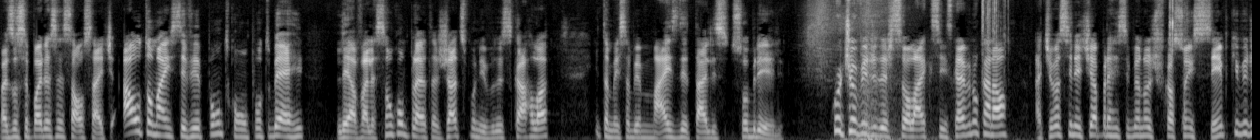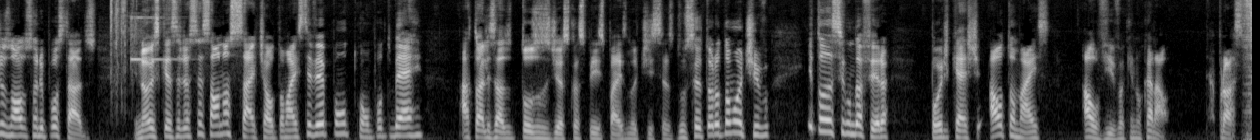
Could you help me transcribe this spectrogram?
mas você pode acessar o site automaistv.com.br, ler a avaliação completa já disponível desse carro lá e também saber mais detalhes sobre ele. Curtiu o vídeo, deixa seu like, se inscreve no canal. Ativa a sinetinha para receber notificações sempre que vídeos novos forem postados. E não esqueça de acessar o nosso site automaistv.com.br, atualizado todos os dias com as principais notícias do setor automotivo e toda segunda-feira, podcast Automais ao vivo aqui no canal. Até a próxima!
